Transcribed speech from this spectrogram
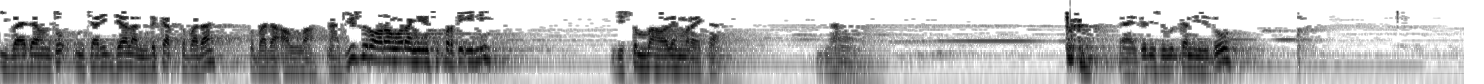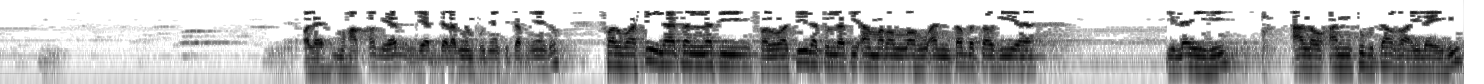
ibadah untuk mencari jalan dekat kepada kepada Allah. Nah, justru orang-orang yang seperti ini disembah oleh mereka. Nah, nah itu disebutkan di situ. oleh muhakkak ya lihat dalam yang punya kitabnya itu fal wasilatul lati fal wasilatul lati amara Allah an tabtaghiya ilaihi alau an tubtagha ilaihi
